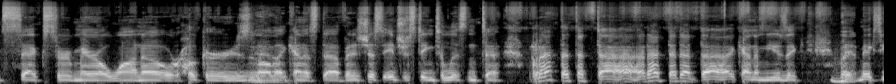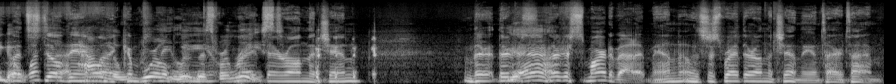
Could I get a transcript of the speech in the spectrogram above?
sex or marijuana or hookers and all that kind of stuff. And it's just interesting to listen to kind of music that makes you go, but what still the, being how like in the completely world was this released? right there on the chin. They're they're just they're just smart about it, man. It's just right there on the chin the entire time.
